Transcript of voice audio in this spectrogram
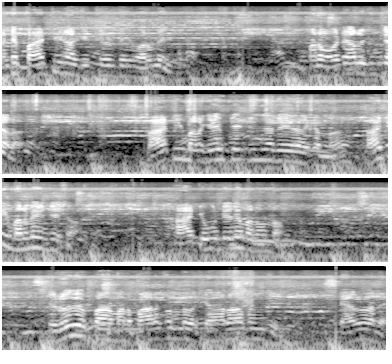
అంటే పార్టీ నాకు ఇచ్చినటువంటి వరం ఇది. మనం ఒకటే ఆలోచించాలా? పార్టీ మనకేం చేసింది దానికన్నా కన్నా పార్టీకి మనమేం చేసాం? పార్టీ ఉంటేనే మనం ఉన్నాం. ఈరోజు మన పాలకుల్లో చాలామంది పేదవాళ్ళే.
